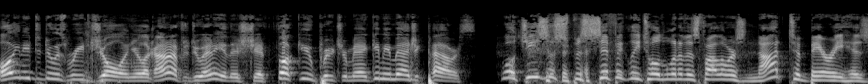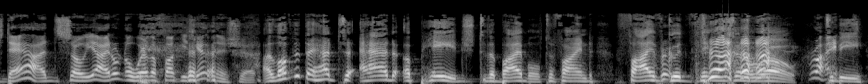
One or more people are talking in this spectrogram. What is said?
All you need to do is read Joel and you're like, I don't have to do any of this shit. Fuck you, preacher man. Give me magic powers. Well, Jesus specifically told one of his followers not to bury his dad. So yeah, I don't know where the fuck he's getting this shit. I love that they had to add a page to the Bible to find five good things in a row Right. to be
